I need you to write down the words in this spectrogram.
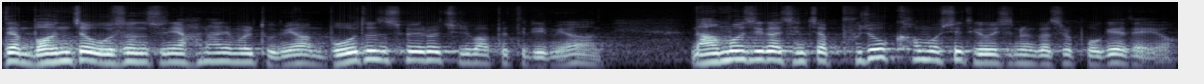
근데 먼저 우선순위 하나님을 두면 모든 소유를 주님 앞에 드리면 나머지가 진짜 부족함 없이 되어지는 것을 보게 돼요.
